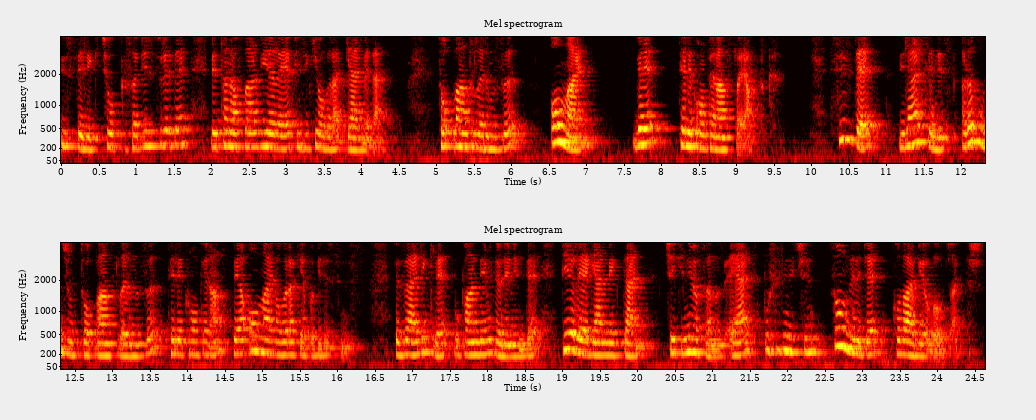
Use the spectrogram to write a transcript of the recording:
Üstelik çok kısa bir sürede ve taraflar bir araya fiziki olarak gelmeden. Toplantılarımızı online ve telekonferansla yaptık. Siz de dilerseniz arabuluculuk toplantılarınızı telekonferans veya online olarak yapabilirsiniz. Özellikle bu pandemi döneminde bir araya gelmekten çekiniyorsanız eğer bu sizin için son derece kolay bir yol olacaktır.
